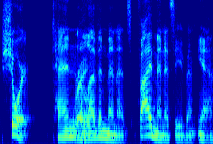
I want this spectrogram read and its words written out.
short, 10, Right. 11 minutes, 5 minutes even. Yeah.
